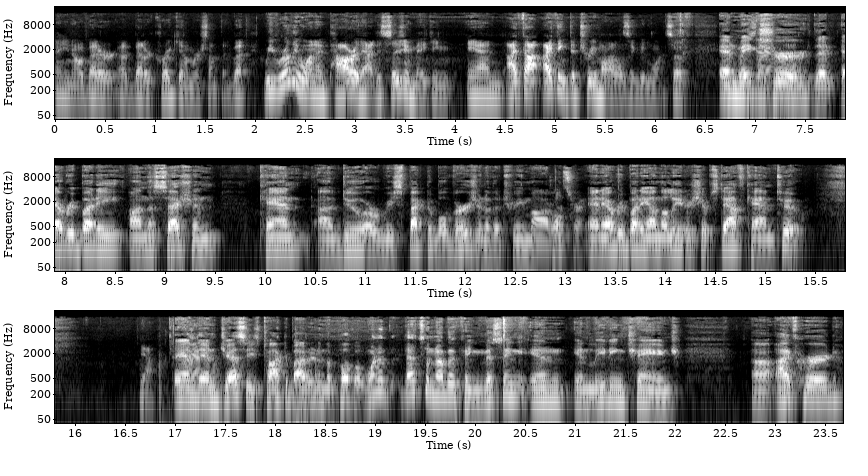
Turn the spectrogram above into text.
uh, you know a better a better curriculum or something but we really want to empower that decision making and i thought i think the tree model is a good one so and make sure that everybody on the session can uh, do a respectable version of the tree model. That's right. And everybody on the leadership staff can too. Yeah. And yeah. then Jesse's talked about it in the pulpit. One of the, that's another thing missing in in leading change. Uh, I've heard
